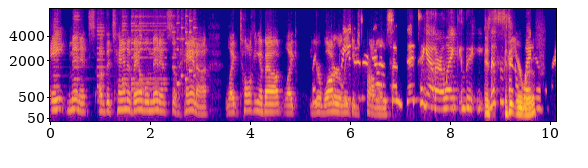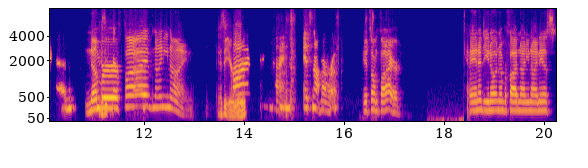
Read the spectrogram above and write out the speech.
eight minutes of the 10 available minutes of Hannah, like talking about like Like, your water But you leakage guys are so good together. Like the, Is- this is, is it kind your of way roof? over my head. Number 599. Is it your roof? Fine. It's not my roof. It's on fire. Hannah, do you know what number 599 is?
